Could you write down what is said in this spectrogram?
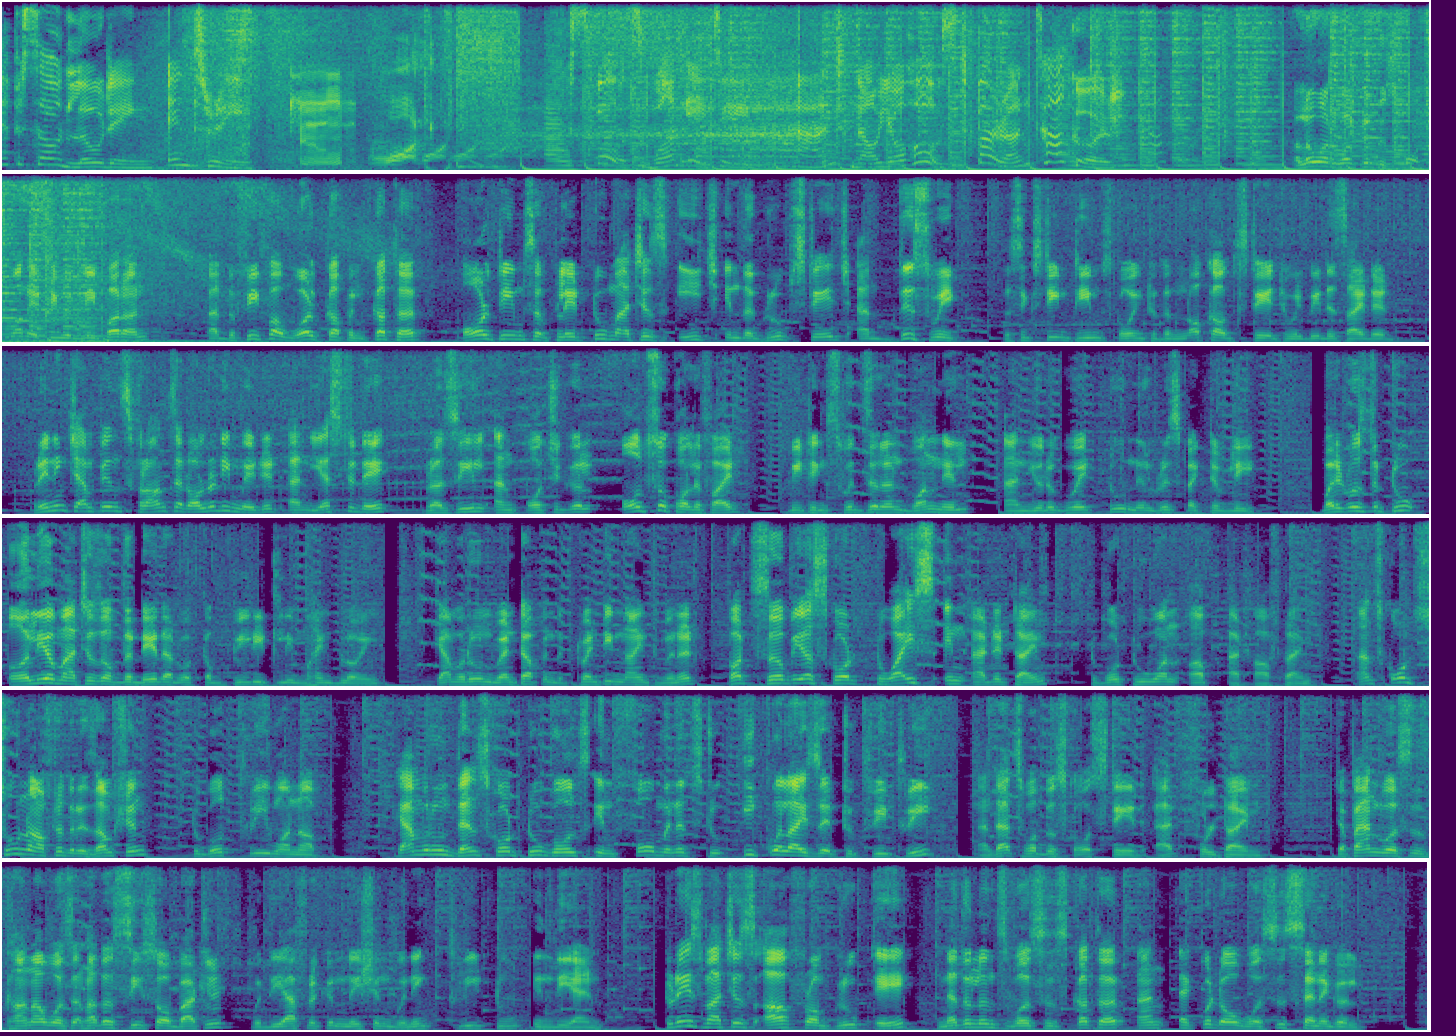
Episode loading in 3, two, one. Sports 180. And now your host, Paran Thakur. Hello and welcome to Sports 180 with me, Paran. At the FIFA World Cup in Qatar, all teams have played two matches each in the group stage, and this week, the 16 teams going to the knockout stage will be decided. Reigning champions France had already made it, and yesterday, Brazil and Portugal also qualified, beating Switzerland 1 0 and Uruguay 2 0 respectively. But it was the two earlier matches of the day that were completely mind blowing. Cameroon went up in the 29th minute, but Serbia scored twice in added time to go 2 1 up at halftime and scored soon after the resumption to go 3 1 up. Cameroon then scored two goals in 4 minutes to equalize it to 3 3, and that's what the score stayed at full time. Japan versus Ghana was another seesaw battle, with the African nation winning 3 2 in the end. Today's matches are from Group A Netherlands versus Qatar and Ecuador versus Senegal.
